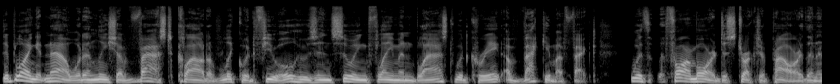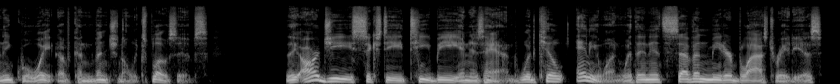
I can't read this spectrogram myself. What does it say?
deploying it now would unleash a vast cloud of liquid fuel whose ensuing flame and blast would create a vacuum effect with far more destructive power than an equal weight of conventional explosives. The RG 60 TB in his hand would kill anyone within its 7 meter blast radius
